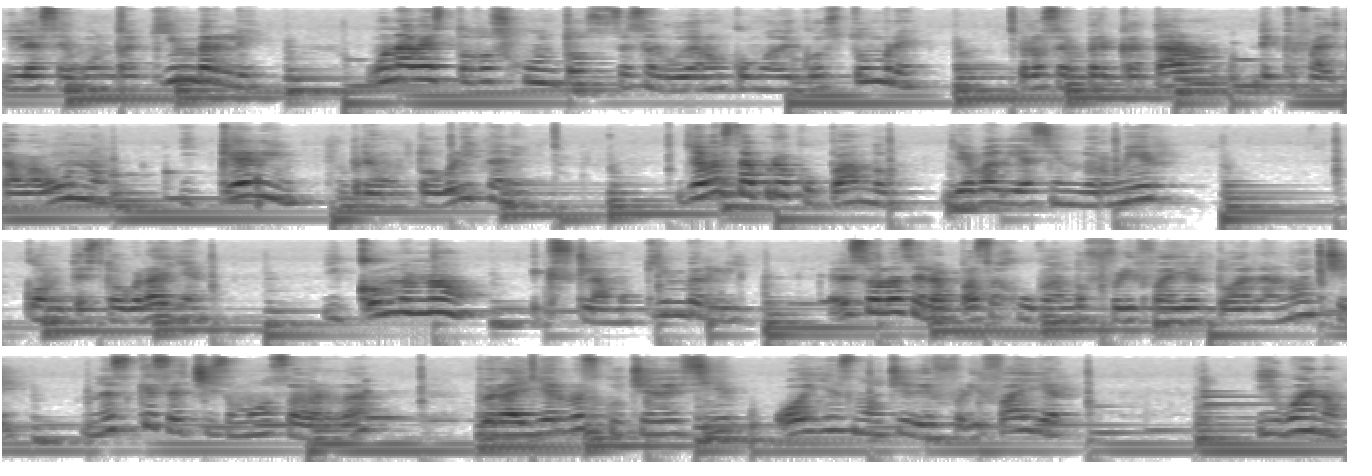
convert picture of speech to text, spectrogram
y la segunda Kimberly. Una vez todos juntos se saludaron como de costumbre, pero se percataron de que faltaba uno. ¿Y Kevin? preguntó. Ya me está preocupando, lleva días sin dormir, contestó Brian. ¿Y cómo no? exclamó Kimberly. Él solo se la pasa jugando Free Fire toda la noche. No es que sea chismosa, ¿verdad? Pero ayer lo escuché decir, hoy es noche de Free Fire. Y bueno,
